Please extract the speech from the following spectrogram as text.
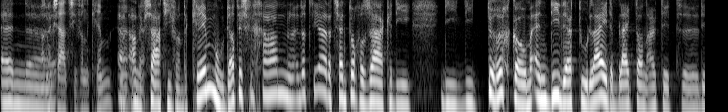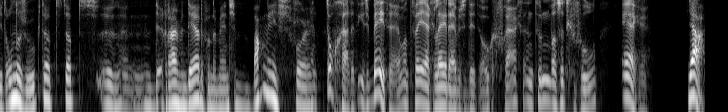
En, uh, annexatie van de Krim. Ja, annexatie van de Krim, hoe dat is gegaan. Dat, ja, dat zijn toch wel zaken die, die, die terugkomen en die daartoe leiden, blijkt dan uit dit, uh, dit onderzoek, dat, dat uh, ruim een derde van de mensen bang is voor. En toch gaat het iets beter, hè? want twee jaar geleden hebben ze dit ook gevraagd en toen was het gevoel erger. Ja,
